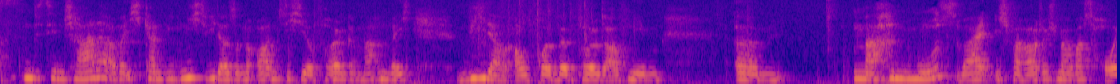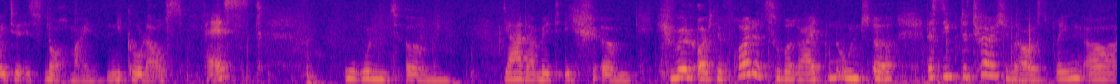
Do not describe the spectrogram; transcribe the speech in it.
es ist ein bisschen schade, aber ich kann wie, nicht wieder so eine ordentliche Folge machen, weil ich wieder aufräumen beim Folgeaufnehmen ähm, machen muss, weil ich verrate euch mal was. Heute ist noch mein Nikolausfest. Und ähm, ja, damit ich, ähm, ich will euch eine Freude zubereiten und äh, das siebte Türchen rausbringen. Äh,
